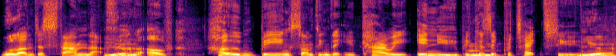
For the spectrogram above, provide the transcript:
will understand that thing of home being something that you carry in you because it protects you Mm. Yeah.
